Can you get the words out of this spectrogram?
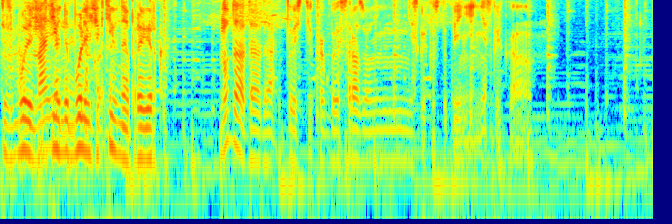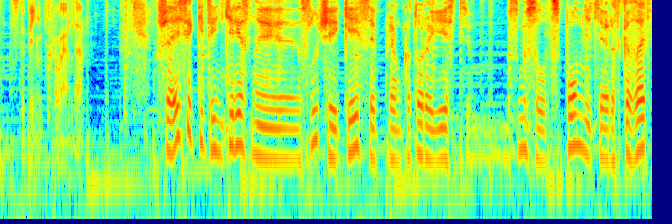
То есть более эффективная, более такое, эффективная да. проверка. Ну да, да, да. То есть как бы сразу несколько ступеней, несколько ступеней покрываем, да. Слушай, а есть какие-то интересные случаи, кейсы, прям которые есть смысл вспомнить и рассказать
